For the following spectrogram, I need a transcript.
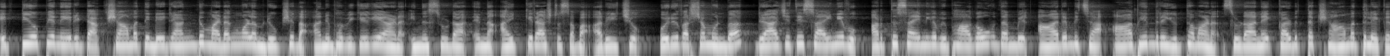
എത്യോപ്യ നേരിട്ട ക്ഷാമത്തിന്റെ രണ്ടു മടങ്ങോളം രൂക്ഷത അനുഭവിക്കുകയാണ് ഇന്ന് സുഡാൻ എന്ന് ഐക്യരാഷ്ട്രസഭ അറിയിച്ചു. ഒരു വർഷം മുൻപ് രാജ്യത്തെ സൈന്യവും അർദ്ധസൈനിക വിഭാഗവും തമ്മിൽ ആരംഭിച്ച ആഭ്യന്തര യുദ്ധമാണ് സുഡാനെ കടുത്ത ക്ഷാമത്തിലേക്ക്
